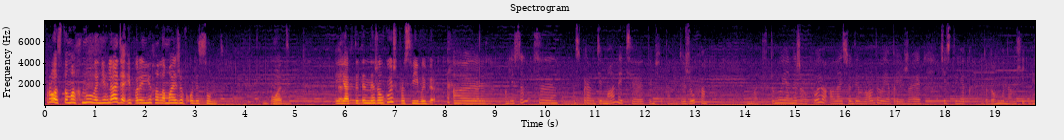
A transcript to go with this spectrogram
Просто махнула, не глядя, і переїхала майже в Олісунд. От. І як ти, ти не жалкуєш про свій вибір? Е, Олісунд е, насправді манить е, тим, що там движуха. От. Тому я не жалкую, але сюди в Валдово я приїжджаю чисто як додому на вихідні.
